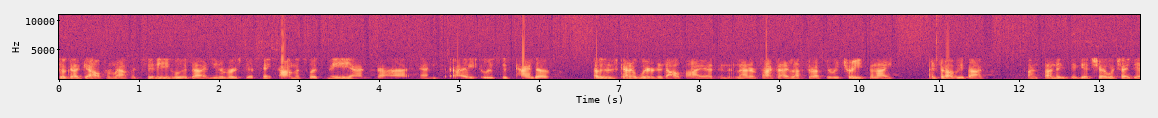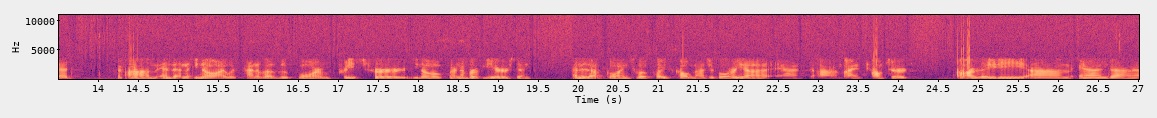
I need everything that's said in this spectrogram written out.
took a gal from Rapid City who was at University of St. Thomas with me, and uh, and I it was just kind of I was just kind of weirded out by it. And as a matter of fact, I left her at the retreat, and I I said I'll be back on Sundays to get you, which I did. Um, and then, you know, I was kind of a lukewarm priest for, you know, for a number of years and ended up going to a place called Medjugorje and um, I encountered Our Lady um, and uh,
